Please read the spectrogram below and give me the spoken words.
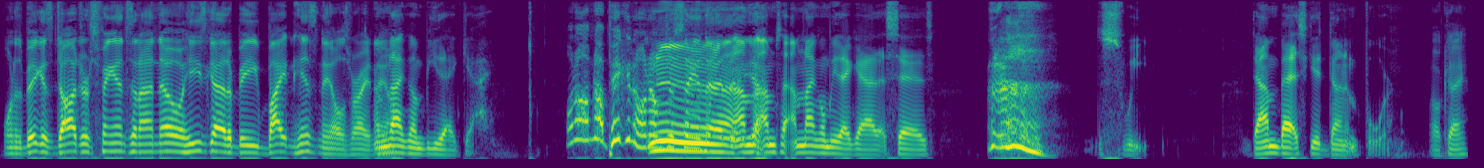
one of the biggest Dodgers fans that I know, he's got to be biting his nails right now. I'm not gonna be that guy. well, no, I'm not picking on him. I'm just saying No, no, that. no, I'm, yeah. I'm, I'm not gonna be that guy that says the sweep. Diamondbacks get done in four. Okay.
